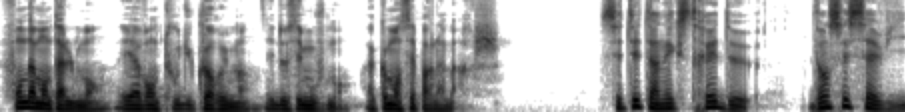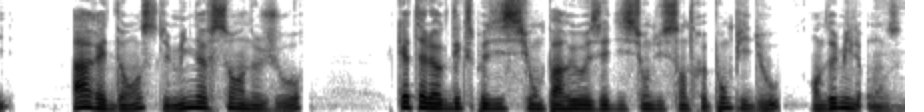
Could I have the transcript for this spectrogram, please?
fondamentalement et avant tout du corps humain et de ses mouvements, à commencer par la marche. C'était un extrait de Danser sa vie, art et danse de 1900 à nos jours, catalogue d'exposition paru aux éditions du Centre Pompidou en 2011.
